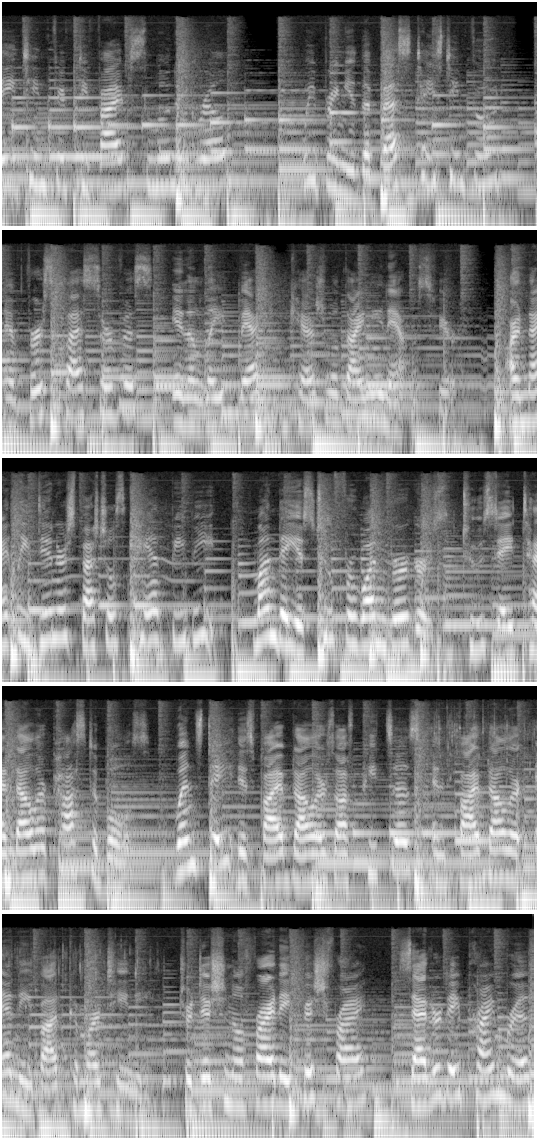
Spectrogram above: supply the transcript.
1855 Saloon and Grill, we bring you the best tasting food and first class service in a laid back, casual dining atmosphere. Our nightly dinner specials can't be beat. Monday is two for one burgers, Tuesday, $10 pasta bowls. Wednesday is $5 off pizzas and $5 any vodka martini. Traditional Friday fish fry, Saturday prime rib,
